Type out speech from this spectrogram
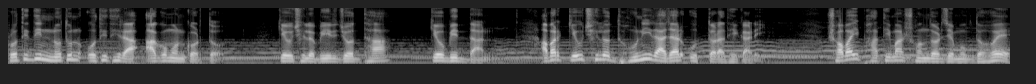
প্রতিদিন নতুন অতিথিরা আগমন করত। কেউ ছিল বীর যোদ্ধা, কেউ বিদ্বান, আবার কেউ ছিল ধনী রাজার উত্তরাধিকারী। সবাই ফাতিমার সৌন্দর্যে মুগ্ধ হয়ে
